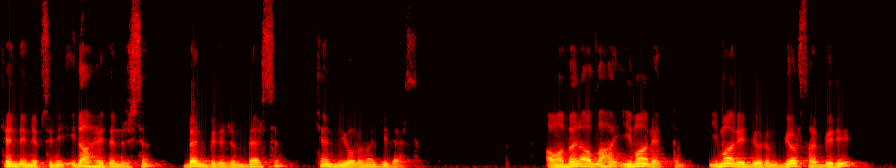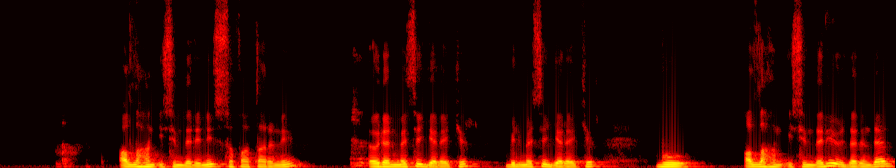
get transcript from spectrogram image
kendi nefsini ilah edinirsin, ben bilirim dersin, kendi yoluna gidersin. Ama ben Allah'a iman ettim, iman ediyorum diyorsa biri, Allah'ın isimlerini, sıfatlarını öğrenmesi gerekir, bilmesi gerekir. Bu Allah'ın isimleri üzerinden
